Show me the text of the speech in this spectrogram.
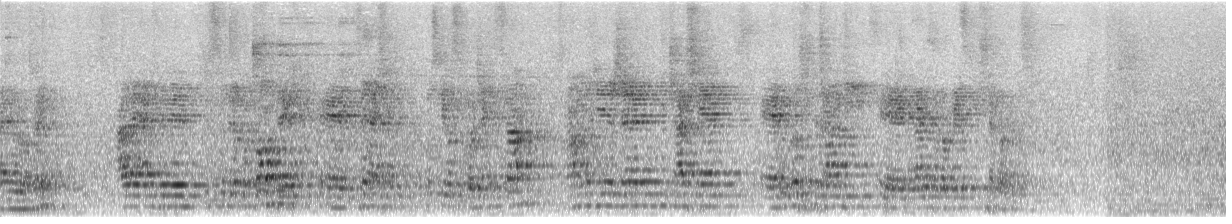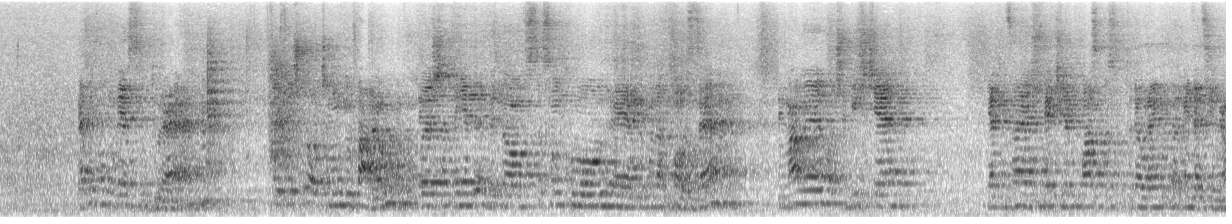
Europy, ale jakby jest to dopiero początek e, widzenia się polskiego społeczeństwa. Mam nadzieję, że w tym czasie e, urośnie do rangi e, krajów europejskich i światowych. Jak mówię strukturę, to jest już to, o czym mówił Paweł, to jeszcze nie no, w stosunku e, na w Polsce. Mamy oczywiście, jak w całym świecie, płaską strukturę organizacyjną,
